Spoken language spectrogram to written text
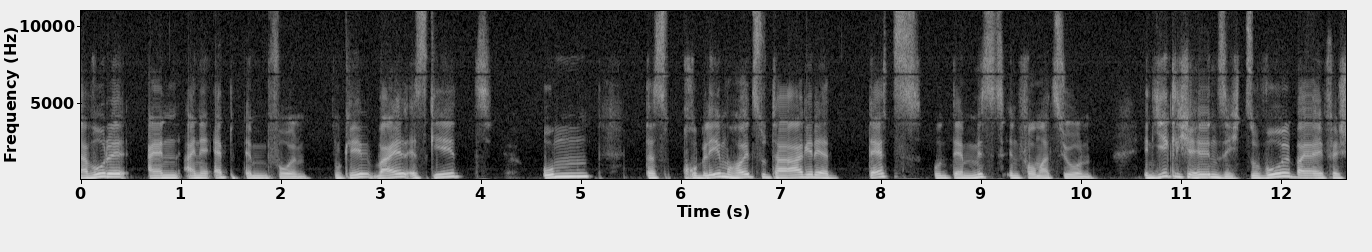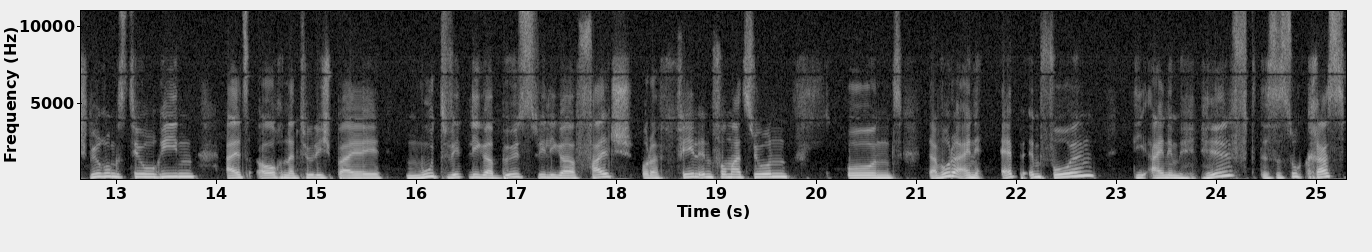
da wurde ein, eine App empfohlen. Okay, weil es geht um das Problem heutzutage der Des- und der Missinformation. In jeglicher Hinsicht, sowohl bei Verschwörungstheorien als auch natürlich bei mutwilliger, böswilliger Falsch- oder Fehlinformationen. Und da wurde eine App empfohlen, die einem hilft. Das ist so krass.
